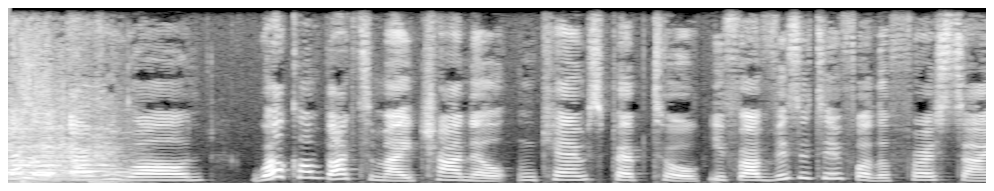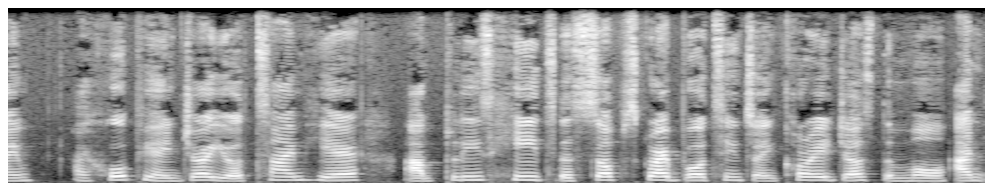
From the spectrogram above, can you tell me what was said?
Hello everyone. Welcome back to my channel, Nkem's Pep Talk. If you are visiting for the first time, I hope you enjoy your time here and please hit the subscribe button to encourage us the more. And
